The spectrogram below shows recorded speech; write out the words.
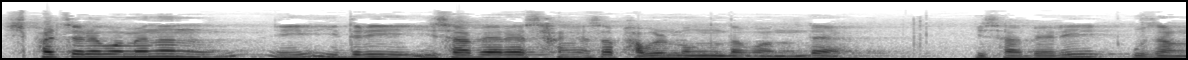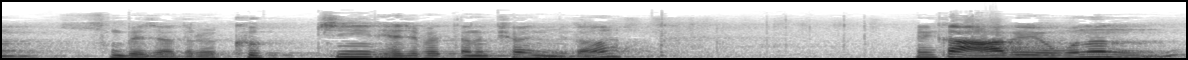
18절에 보면은 이들이 이사벨의 상에서 밥을 먹는다고 하는데 이사벨이 우상 숭배자들을 극진히 대접했다는 표현입니다. 그러니까 아합의 요구는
